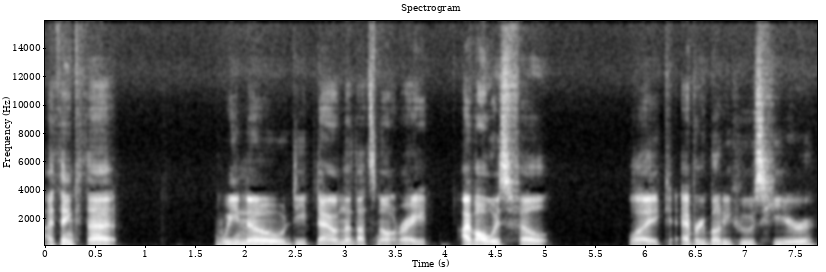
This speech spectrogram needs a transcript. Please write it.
I think that we know deep down that that's not right I've always felt like everybody who's here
